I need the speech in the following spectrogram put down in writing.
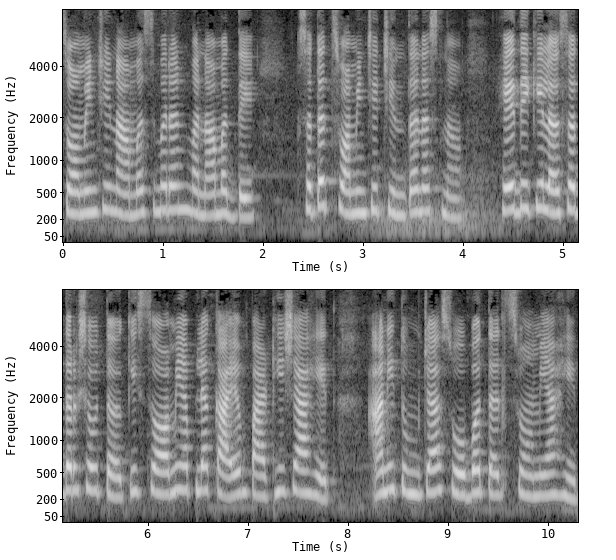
स्वामींचे नामस्मरण मनामध्ये सतत स्वामींचे चिंतन असणं हे देखील असं दर्शवतं की स्वामी आपल्या कायम पाठीशी आहेत आणि तुमच्या सोबतच स्वामी आहेत.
